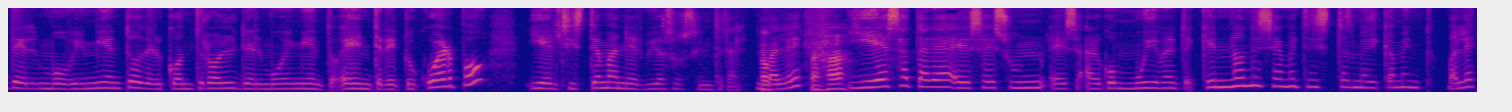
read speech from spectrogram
del movimiento, del control del movimiento entre tu cuerpo y el sistema nervioso central, Oh, ¿vale? ajá. Y esa tarea, esa es un, es algo muy diferente, que no necesariamente necesitas medicamento, ¿vale?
